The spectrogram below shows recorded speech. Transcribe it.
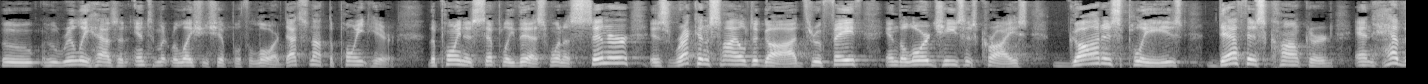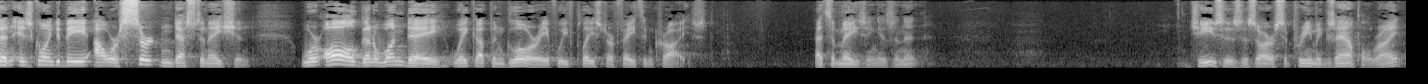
who, who really has an intimate relationship with the Lord. That's not the point here. The point is simply this. When a sinner is reconciled to God through faith in the Lord Jesus Christ, God is pleased, death is conquered, and heaven is going to be our certain destination. We're all going to one day wake up in glory if we've placed our faith in Christ. That's amazing, isn't it? Jesus is our supreme example, right?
